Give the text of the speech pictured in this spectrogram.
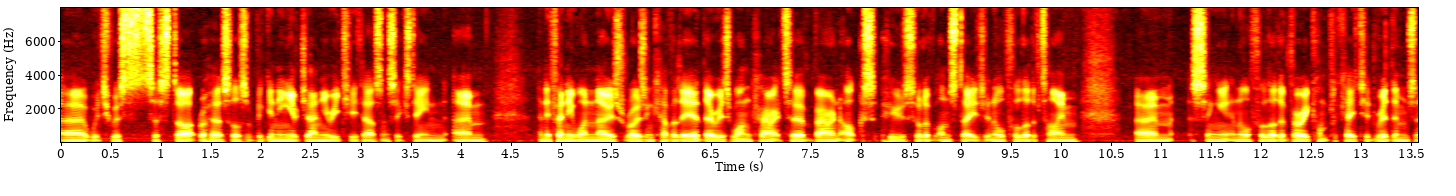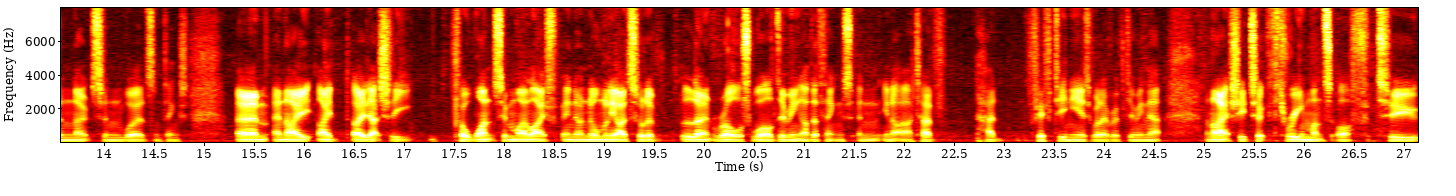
uh, which was to start rehearsals at the beginning of January 2016. Um, and if anyone knows Rosenkavalier, there is one character, Baron Ochs, who's sort of on stage an awful lot of time, um, singing an awful lot of very complicated rhythms and notes and words and things. Um, and I, I, I'd actually, for once in my life, you know, normally I'd sort of learnt roles while doing other things, and you know, I'd have had 15 years, whatever, of doing that, and I actually took three months off to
